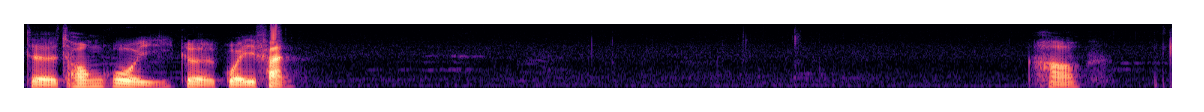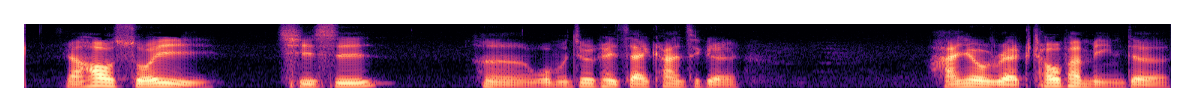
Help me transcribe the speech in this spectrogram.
的通过一个规范。好，然后所以其实，嗯，我们就可以再看这个含有 r e c t o p a m i n 的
